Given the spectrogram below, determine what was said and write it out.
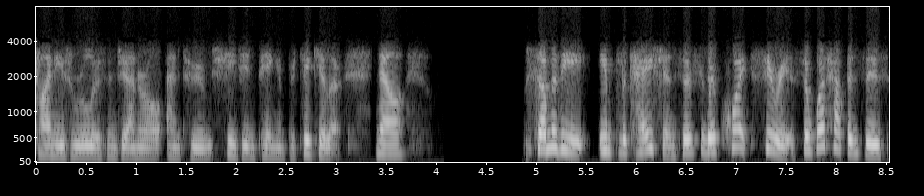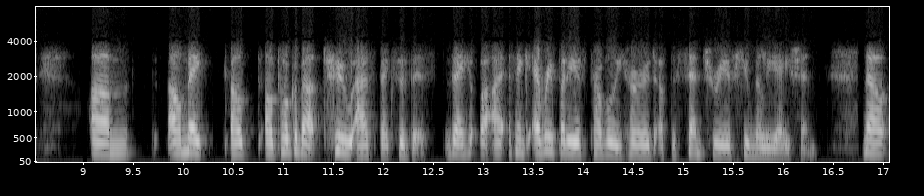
Chinese rulers in general and to Xi Jinping in particular. Now, some of the implications they're, they're quite serious. So what happens is um, I'll make I'll, I'll talk about two aspects of this. They, I think everybody has probably heard of the century of humiliation. Now,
